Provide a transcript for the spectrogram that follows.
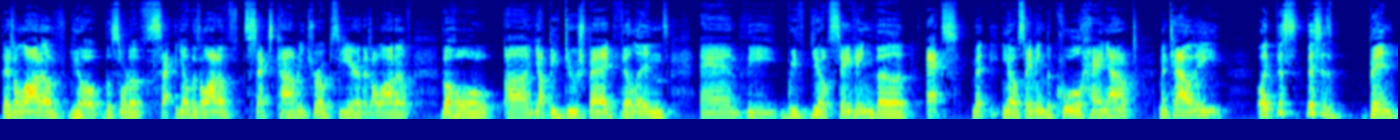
There's a lot of you know the sort of se- you know there's a lot of sex comedy tropes here. There's a lot of the whole uh, yuppie douchebag villains and the we've you know saving the ex you know saving the cool hangout mentality. Like this this has been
